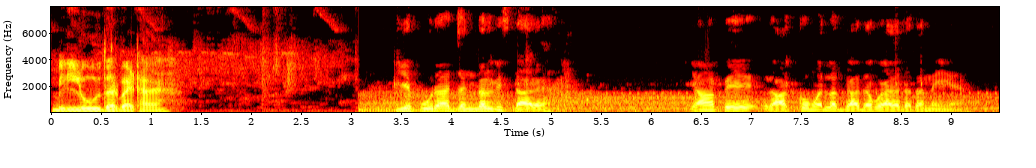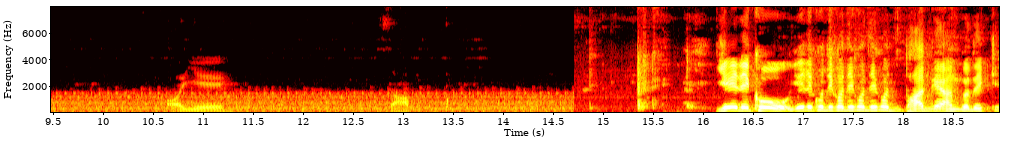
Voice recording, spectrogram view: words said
बिल्लू उधर बैठा है। ये पूरा जंगल विस्तार है। यहाँ पे रात को मतलब ज़्यादा कोई आया जाता नहीं है। और ये सांप ये देखो ये देखो देखो देखो देखो, भाग गया हमको देख के।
